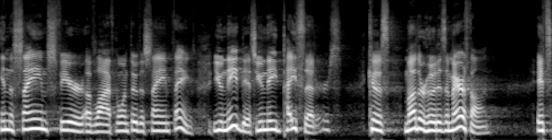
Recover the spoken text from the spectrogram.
in the same sphere of life, going through the same things. You need this. You need pace setters because motherhood is a marathon. It's,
